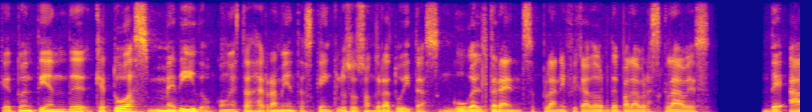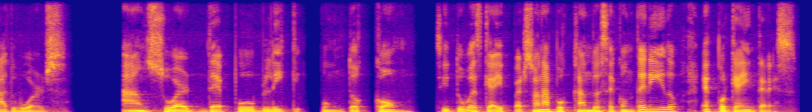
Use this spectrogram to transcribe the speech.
que tú entiendes, que tú has medido con estas herramientas que incluso son gratuitas, Google Trends, planificador de palabras claves de AdWords, answerthepublic.com. Si tú ves que hay personas buscando ese contenido, es porque hay interés.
